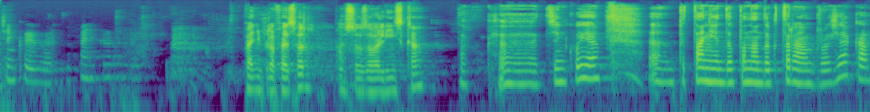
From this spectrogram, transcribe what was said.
Dziękuję bardzo. Pani profesor. Pani profesor, profesor Zawalińska. E, dziękuję. E, Pytanie do pana doktora Ambroziaka.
